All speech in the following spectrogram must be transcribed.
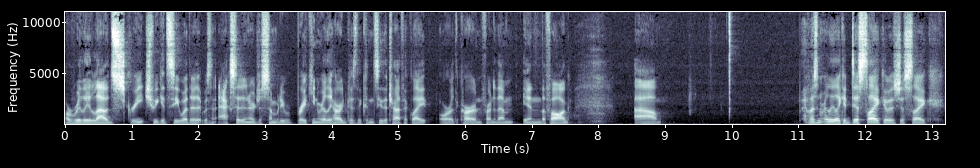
a really loud screech, we could see whether it was an accident or just somebody braking really hard because they couldn't see the traffic light or the car in front of them in the fog. Um, it wasn't really like a dislike. It was just like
